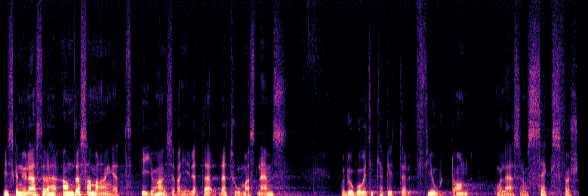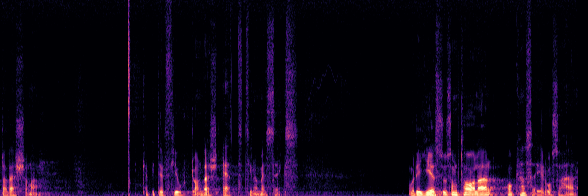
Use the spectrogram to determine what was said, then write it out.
Vi ska nu läsa det här andra sammanhanget i Johannesevangeliet där, där Thomas nämns. Och då går vi till kapitel 14 och läser de sex första verserna. Kapitel 14, vers 1 till och med 6. Och det är Jesus som talar och han säger då så här.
